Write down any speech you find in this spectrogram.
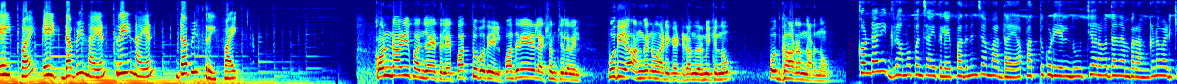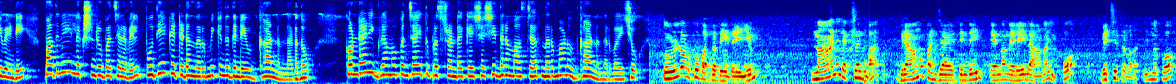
Eight five eight double nine three nine double three five Kondazhi പഞ്ചായത്തിലെ പത്ത് പൊതിയിൽ പതിനേഴ് ലക്ഷം ചിലവിൽ പുതിയ അംഗൻവാടി കെട്ടിടം നിർമ്മിക്കുന്നു. ഉദ്ഘാടനം നടന്നു. കൊണ്ടാഴി ഗ്രാമപഞ്ചായത്തിലെ പതിനഞ്ചാം വാർഡായ പത്തുകുടിയിൽ നൂറ്റി അറുപത് നമ്പർ അങ്കണവാടിക്ക് വേണ്ടി പതിനേഴ് ലക്ഷം രൂപ ചെലവിൽ പുതിയ കെട്ടിടം നിർമ്മിക്കുന്നതിന്റെ ഉദ്ഘാടനം നടന്നു. കൊണ്ടാഴി ഗ്രാമപഞ്ചായത്ത് പ്രസിഡന്റ് കെ ശശിധരൻ മാസ്റ്റർ നിർമ്മാണ ഉദ്ഘാടനം നിർവഹിച്ചു. തൊഴിലുറപ്പ് പദ്ധതിയുടെയും നാല് ലക്ഷം രൂപ ഗ്രാമപഞ്ചായത്തിന്റെയും എന്ന നിലയിലാണ് ഇപ്പോൾ വെച്ചിട്ടുള്ളത്. ഇന്നിപ്പോ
